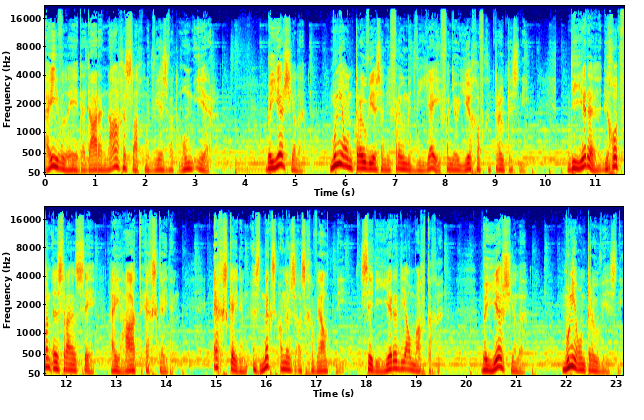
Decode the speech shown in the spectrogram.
hy wil hê dat daar 'n nageslag moet wees wat hom eer. Beheers julle. Moenie ontrou wees aan die vrou met wie jy van jou jeug af getroud is nie. Die Here, die God van Israel sê, hy haat egskeiding. Egskeiding is niks anders as geweld nie, sê die Here die Almagtige beheers julle. Moenie ontrou wees nie.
